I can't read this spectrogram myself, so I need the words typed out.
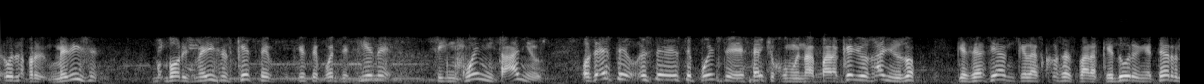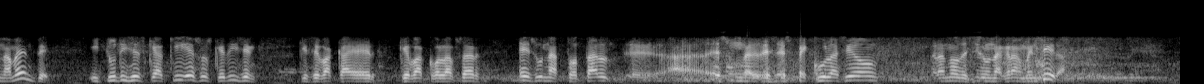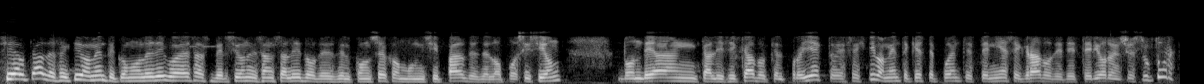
me dices, Boris, me dices que este, que este puente tiene 50 años. O sea, este, este, este puente está hecho como para aquellos años. Que se hacían que las cosas para que duren eternamente. Y tú dices que aquí esos que dicen que se va a caer, que va a colapsar, es una total, eh, es una especulación, para no decir una gran mentira. Sí, alcalde, efectivamente, como le digo, esas versiones han salido desde el Consejo Municipal, desde la oposición, donde han calificado que el proyecto, efectivamente, que este puente tenía ese grado de deterioro en su estructura.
